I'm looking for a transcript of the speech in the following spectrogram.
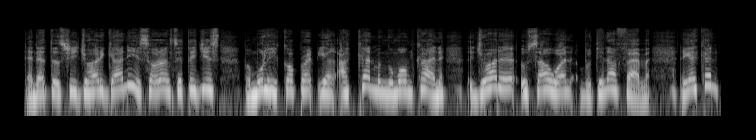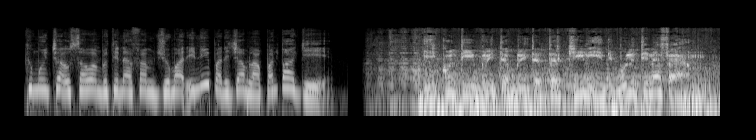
dan Datuk Sri Johari Gani, seorang strategis pemulih korporat yang akan mengumumkan juara usahawan Bulletin FM. Dengarkan kemuncak usahawan Bulletin FM Jumaat ini pada jam 8 pagi. Ikuti berita-berita terkini di Bulletin FM.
